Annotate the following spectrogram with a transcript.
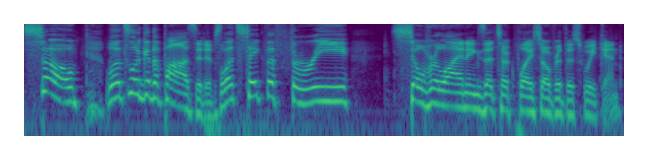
So let's look at the positives. Let's take the three silver linings that took place over this weekend.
